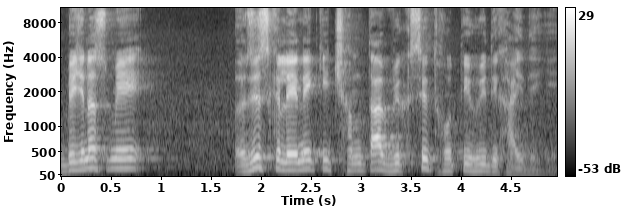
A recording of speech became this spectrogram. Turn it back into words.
बिज़नेस में रिस्क लेने की क्षमता विकसित होती हुई दिखाई देगी।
